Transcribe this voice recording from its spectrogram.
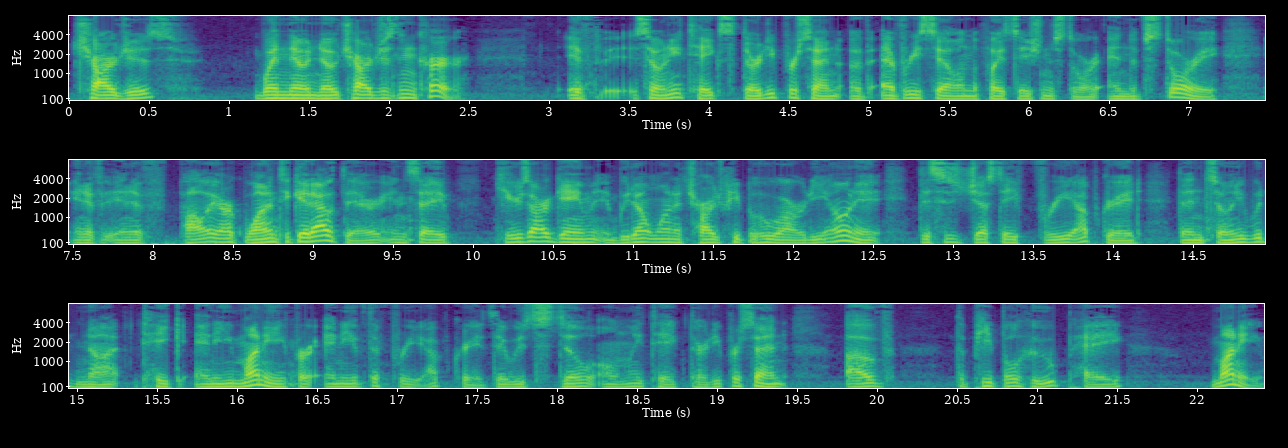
charges when there are no charges incur if Sony takes 30% of every sale on the PlayStation Store, end of story. And if, and if Polyarc wanted to get out there and say, here's our game and we don't want to charge people who already own it, this is just a free upgrade, then Sony would not take any money for any of the free upgrades. They would still only take 30% of the people who pay money,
